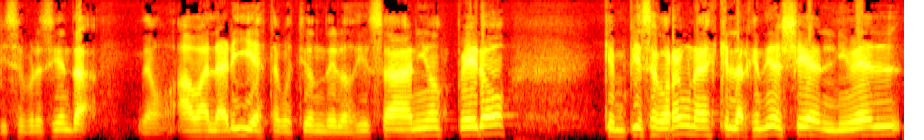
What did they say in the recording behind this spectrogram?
vicepresidenta avalaría esta cuestión de los 10 años, pero que empieza a correr una vez que la Argentina llega al nivel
